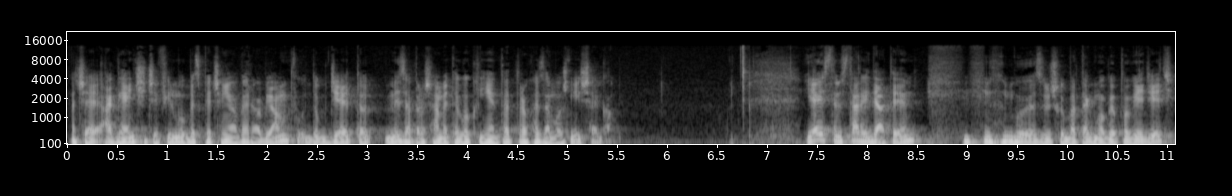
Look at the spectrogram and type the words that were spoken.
znaczy agenci czy firmy ubezpieczeniowe robią, gdzie to my zapraszamy tego klienta trochę zamożniejszego. Ja jestem starej daty, mówiąc już chyba tak mogę powiedzieć,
